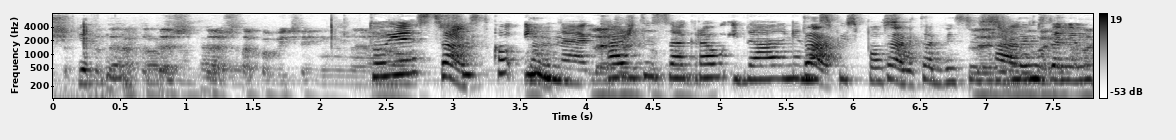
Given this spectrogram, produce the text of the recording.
świetny. To, to też, też całkowicie inne. To no. jest tak, wszystko inne. Ledger Każdy to- zagrał idealnie na Tak, swój sposób. Tak, tak, więc to jest Tak. moim zdaniem...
